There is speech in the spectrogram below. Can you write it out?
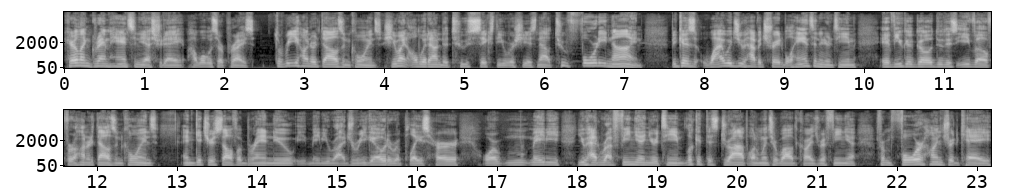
Caroline Graham Hansen yesterday, what was her price? 300,000 coins. She went all the way down to 260 where she is now 249 because why would you have a tradable Hansen in your team if you could go do this Evo for 100,000 coins and get yourself a brand new, maybe Rodrigo to replace her, or maybe you had Raphinha in your team. Look at this drop on Winter Wildcards Raphinha from 400K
